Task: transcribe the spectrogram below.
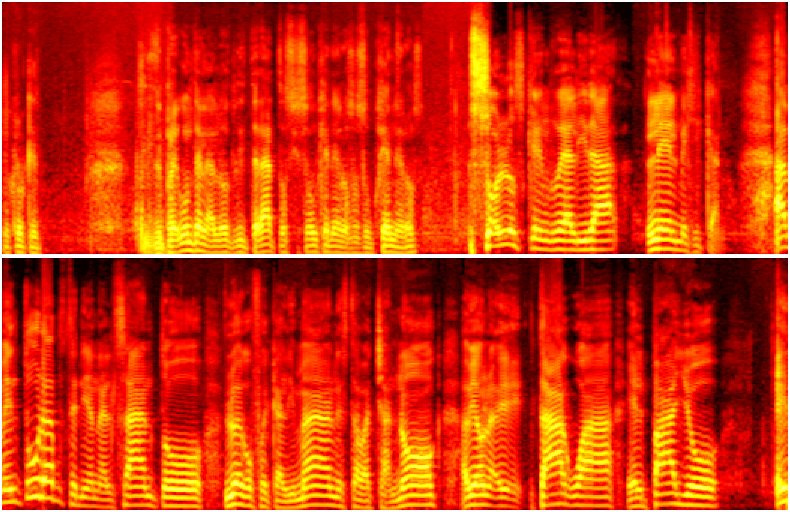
yo creo que pregúntenle a los literatos si son géneros o subgéneros, son los que en realidad lee el mexicano. Aventura, pues tenían al Santo, luego fue Calimán, estaba Chanoc, había una, eh, Tagua, El Payo. E,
